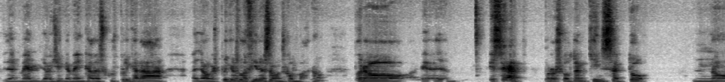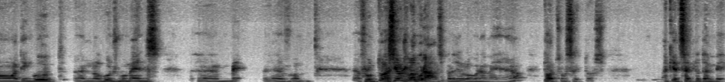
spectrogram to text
Evidentment, lògicament, cadascú explicarà allò que expliques la fira segons com va, no? Però eh, eh, és cert, però escolta'm, quin sector no ha tingut en alguns moments eh, bé, eh, fluctuacions laborals, per dir-ho d'alguna manera, no? Tots els sectors. Aquest sector també.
